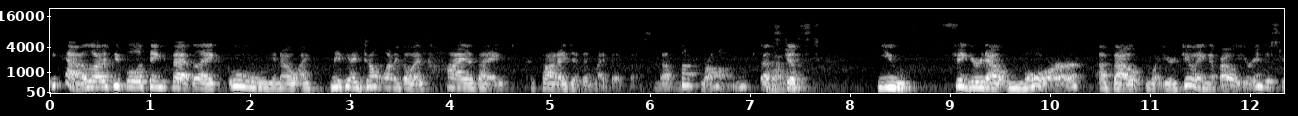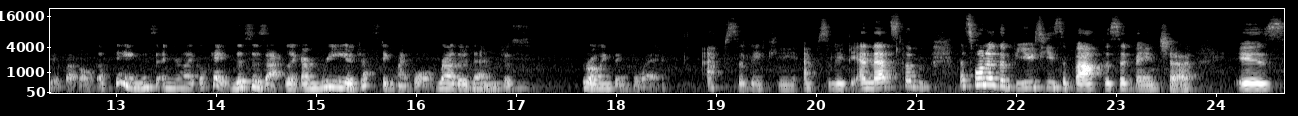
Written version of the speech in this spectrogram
yeah, a lot of people think that like, ooh, you know, I maybe I don't want to go as high as I thought I did in my business. That's not wrong. That's no. just you've figured out more about what you're doing, about your industry, about all the things, and you're like, okay, this is like I'm readjusting my goal rather than mm. just throwing things away. Absolutely, absolutely. And that's the that's one of the beauties about this adventure is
